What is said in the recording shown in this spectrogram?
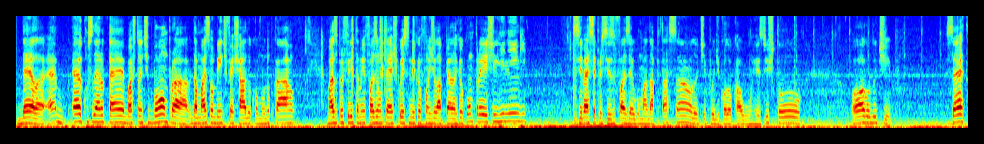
dela é, é eu considero até bastante bom para dar mais um ambiente fechado como no carro. Mas eu preferi também fazer um teste com esse microfone de lapela que eu comprei, Xing. Se vai ser preciso fazer alguma adaptação, do tipo de colocar algum resistor ou algo do tipo. Certo?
